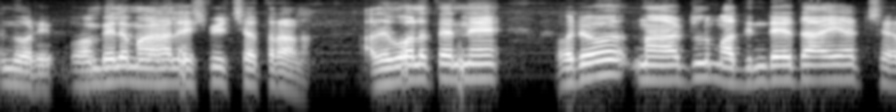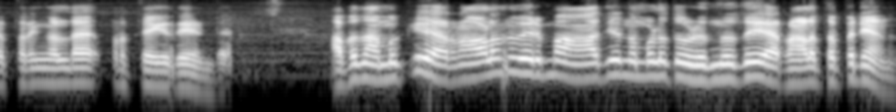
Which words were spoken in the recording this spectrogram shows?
എന്ന് പറയും. ബോംബെയിലെ മഹാലക്ഷ്മി ക്ഷേത്രമാണ്. അതുപോലെ തന്നെ ഓരോ നാട്ടിലും അതിന്റെതായ ക്ഷേത്രങ്ങളുടെ പ്രത്യേകതയുണ്ട്. അപ്പോൾ നമുക്ക് എറണാകുളം എന്ന് വരുമ്പോൾ ആദ്യം നമ്മൾ തൊഴുന്നത് എറണാകുളത്തപ്പനെയാണ്.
